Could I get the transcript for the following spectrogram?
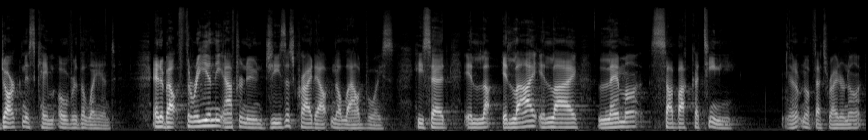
darkness came over the land. And about three in the afternoon, Jesus cried out in a loud voice. He said, Eli, Eli, lema sabachthani. I don't know if that's right or not,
